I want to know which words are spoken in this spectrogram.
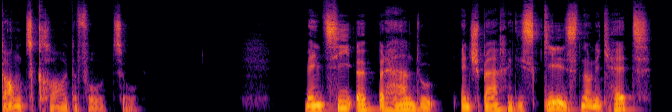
ganz klar den Vorzug. Wenn Sie jemanden haben, der entsprechende Skills noch nicht hat,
